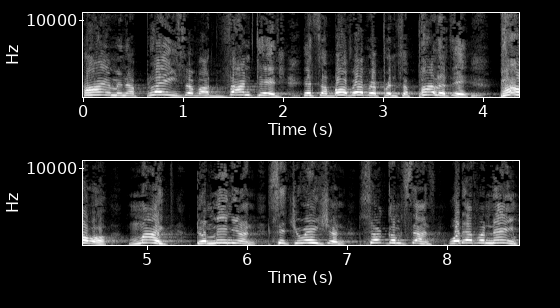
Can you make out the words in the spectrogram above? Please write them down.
I am in a place of advantage. It's above every principality, power, might, dominion, situation, circumstance, whatever name.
